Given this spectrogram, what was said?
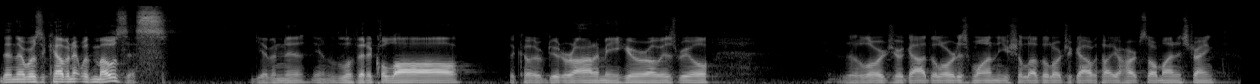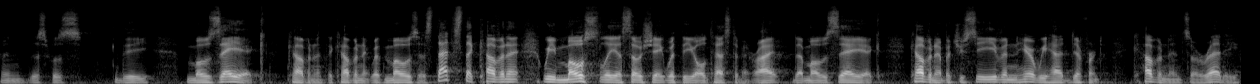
Then there was a covenant with Moses, given the you know, Levitical law, the code of Deuteronomy, Hear, O Israel. The Lord your God, the Lord is one, and you shall love the Lord your God with all your heart, soul, mind, and strength. And this was the Mosaic covenant, the covenant with Moses. That's the covenant we mostly associate with the Old Testament, right? The Mosaic covenant. But you see, even here we had different covenants already.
